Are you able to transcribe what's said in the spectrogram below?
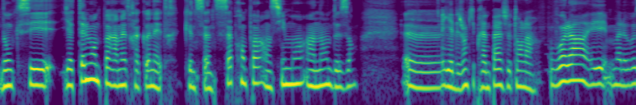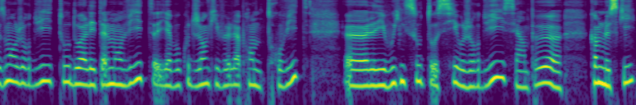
Donc c'est, il y a tellement de paramètres à connaître que ça ne s'apprend pas en six mois, un an, deux ans. Euh, il y a des gens qui prennent pas ce temps-là. Voilà, et malheureusement aujourd'hui tout doit aller tellement vite. Il y a beaucoup de gens qui veulent apprendre trop vite. Euh, les wingsuits aussi aujourd'hui, c'est un peu comme le ski.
